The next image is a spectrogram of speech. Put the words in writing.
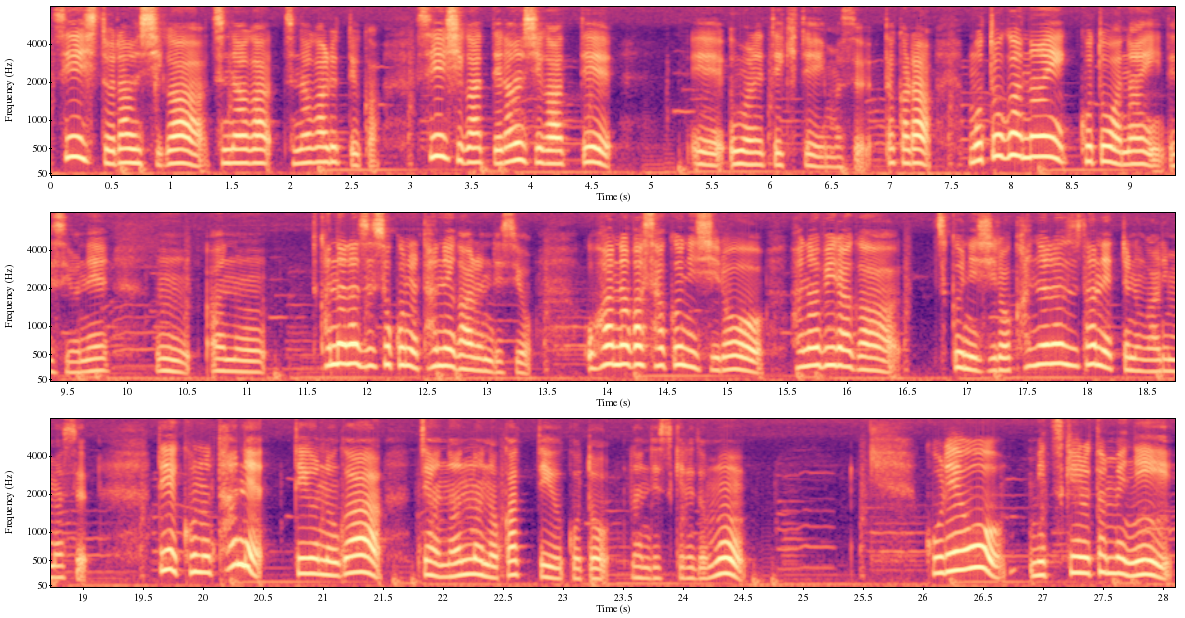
精子と卵子がつながつながるっていうか精子があって卵子があって、えー、生まれてきています。だから元がないことはないですよね。うん。あの必ずそこには種があるんですよ。お花が咲くにしろ花びらがつくにしろ必ず種っていうのがあります。でこの種っていうのがじゃあ何なのかっていうことなんですけれどもこれを見つけるために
